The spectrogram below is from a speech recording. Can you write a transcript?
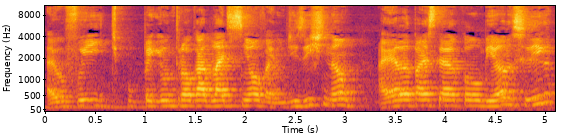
aí eu fui, tipo, peguei um trocado lá e disse assim, ó, velho, não desiste não. Aí ela parece que era colombiana, se liga.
